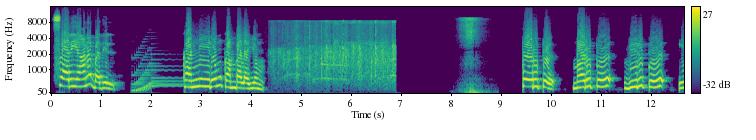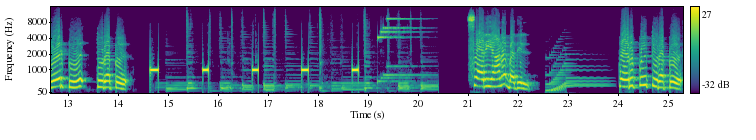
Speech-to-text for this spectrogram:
சரியான பதில். கண்ணீரும் கம்பளையும். பொறுப்பு மறுப்பு விருப்பு ஏற்பு துறப்பு. சரியான பதில். பொறுப்பு துறப்பு.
